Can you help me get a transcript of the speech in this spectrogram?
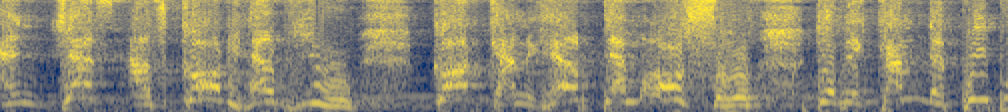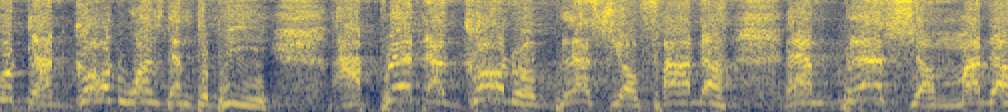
and just as God helped you, God can help them also to become the people that God wants them to be. I pray that God will bless your father and bless your mother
